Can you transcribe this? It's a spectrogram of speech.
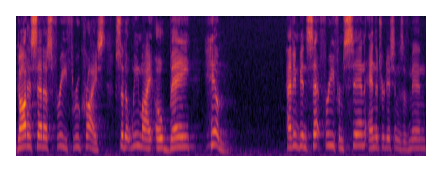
God has set us free through Christ so that we might obey Him. Having been set free from sin and the traditions of men,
